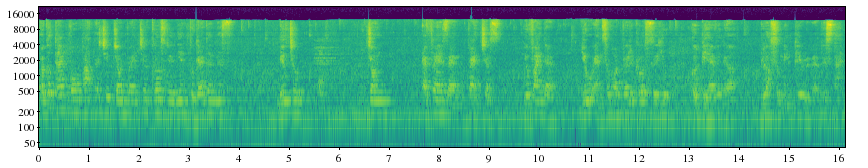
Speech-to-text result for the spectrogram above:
A good time for partnership, joint venture, close union, togetherness, mutual joint affairs and ventures. You find that you and someone very close to you could be having a blossoming period at this time.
